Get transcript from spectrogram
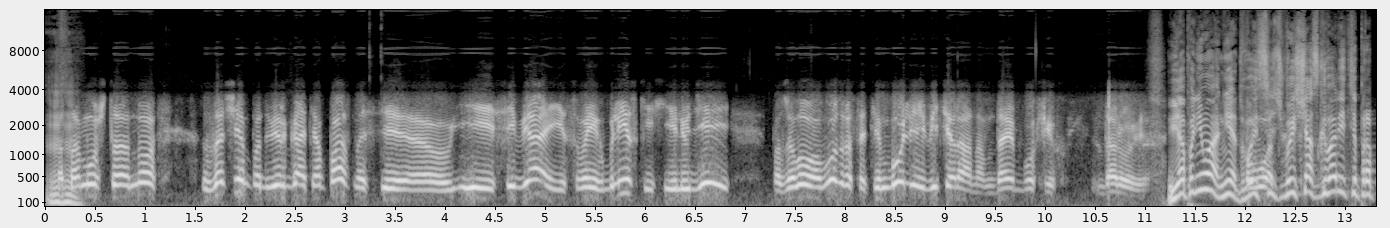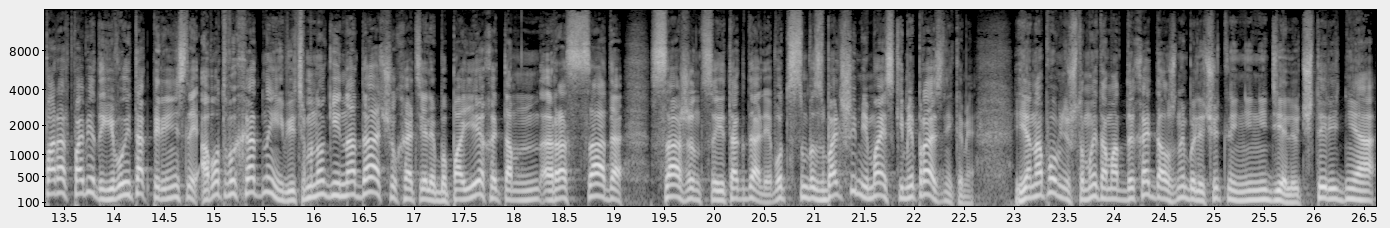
Потому что, ну, зачем подвергать опасности э, и себя, и своих близких, и людей пожилого возраста, тем более ветеранам, дай бог их здоровья. Я понимаю, нет, вы, Вот. сеч- вы сейчас говорите про парад победы, его и так перенесли. А вот выходные, ведь многие на дачу хотели бы поехать, там рассада, саженцы и так далее. Вот с, с большими майскими праздниками. Я напомню, что мы там отдыхать должны были чуть ли не неделю. Четыре дня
